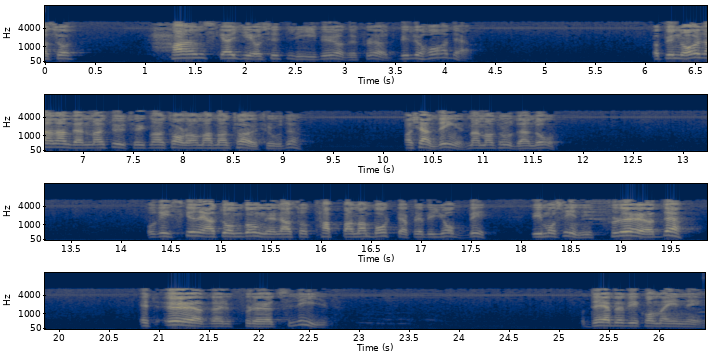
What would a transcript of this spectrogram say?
alltså han ska ge oss ett liv i överflöd. Vill du ha det? Uppe i Norrland använder man ett uttryck man talar om att man törtrodde. Man kände inget men man trodde ändå. Och risken är att de gångerna så tappar man bort det för det blir jobbigt. Vi måste in i flöde. Ett överflödsliv det behöver vi komma in i.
